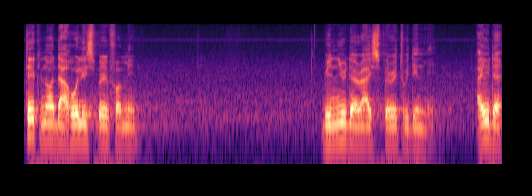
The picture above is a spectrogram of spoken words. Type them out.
Take not the Holy Spirit from me. Renew the right spirit within me. Are you there?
